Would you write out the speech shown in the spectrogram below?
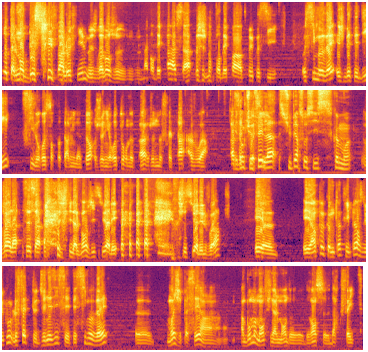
totalement déçu par le film. Je, vraiment, je, je m'attendais pas à ça. Je m'attendais pas à un truc aussi aussi mauvais et je m'étais dit, s'il ressort en Terminator, je n'y retourne pas, je ne me ferai pas avoir. Et donc tu as fait la super saucisse, comme moi. Voilà, c'est ça. Finalement, j'y suis allé. je suis allé le voir. Et, euh, et un peu comme toi, Creepers, du coup, le fait que Genesis ait été si mauvais, euh, moi j'ai passé un, un bon moment finalement de- devant ce Dark Fate.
